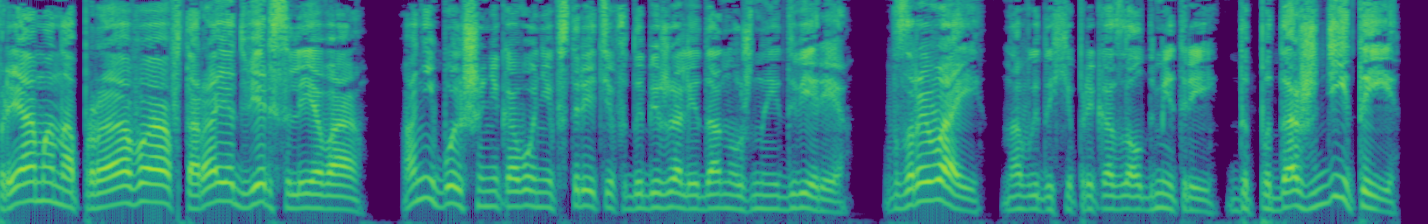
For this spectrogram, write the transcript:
«Прямо направо, вторая дверь слева». Они, больше никого не встретив, добежали до нужной двери. «Взрывай!» — на выдохе приказал Дмитрий. «Да подожди ты!»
